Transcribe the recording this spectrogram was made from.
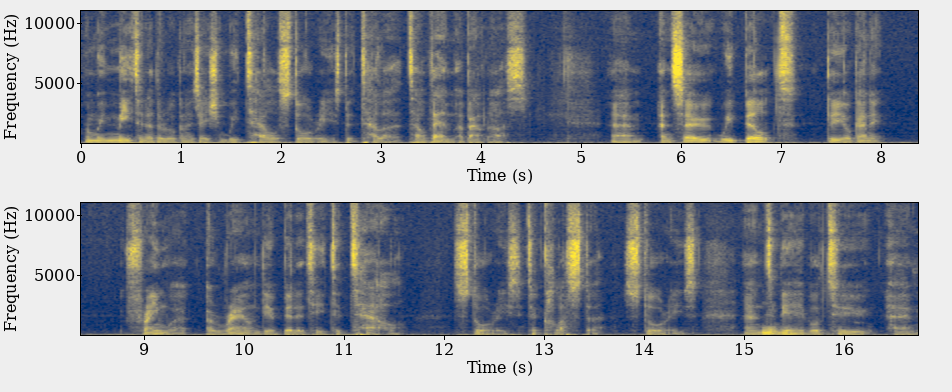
When we meet another organization, we tell stories that tell tell them about us. Um, and so we built the organic framework around the ability to tell stories, to cluster stories, and mm-hmm. to be mm-hmm. able to um,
